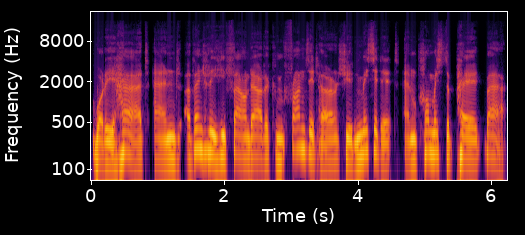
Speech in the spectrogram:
what he had. And eventually he found out and confronted her and she admitted it and promised to pay it back.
